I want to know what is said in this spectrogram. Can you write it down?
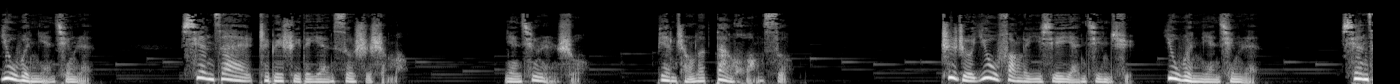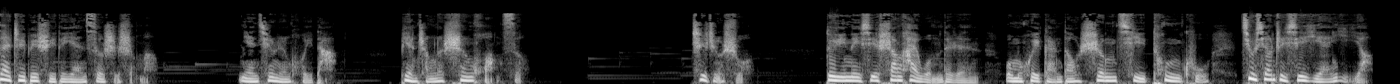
又问年轻人：“现在这杯水的颜色是什么？”年轻人说：“变成了淡黄色。”智者又放了一些盐进去，又问年轻人：“现在这杯水的颜色是什么？”年轻人回答：“变成了深黄色。”智者说：“对于那些伤害我们的人，我们会感到生气、痛苦，就像这些盐一样。”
